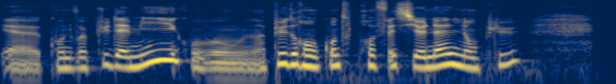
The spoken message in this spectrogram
Euh, qu'on ne voit plus d'amis, qu'on n'a plus de rencontres professionnelles non plus,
